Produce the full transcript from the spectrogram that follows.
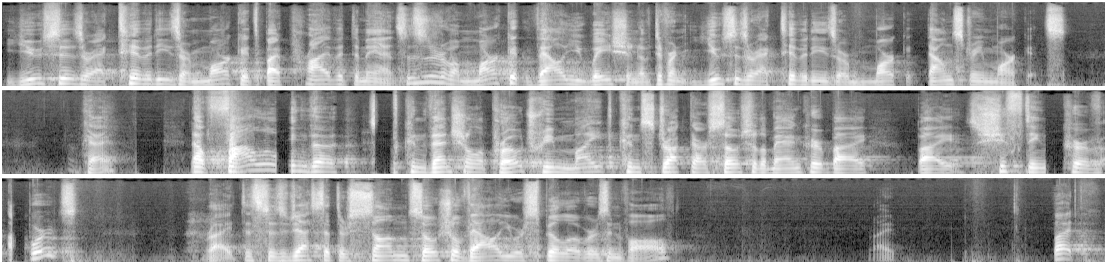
uses or activities or markets by private demand. So this is sort of a market valuation of different uses or activities or market downstream markets. Okay? Now, following the sort of conventional approach, we might construct our social demand curve by, by shifting the curve upwards, right? This suggests that there's some social value or spillovers involved, right? But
